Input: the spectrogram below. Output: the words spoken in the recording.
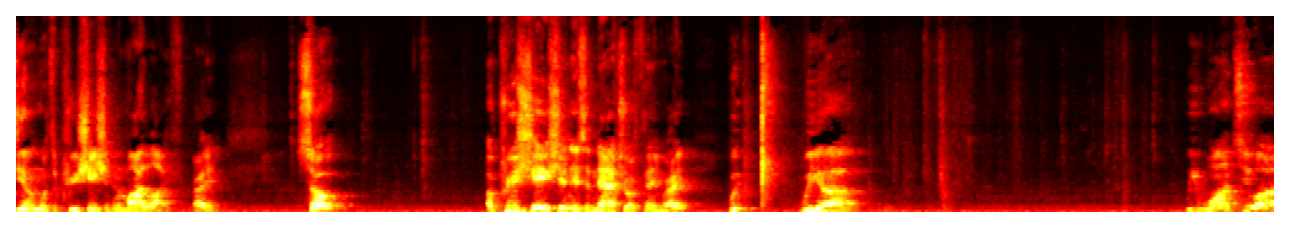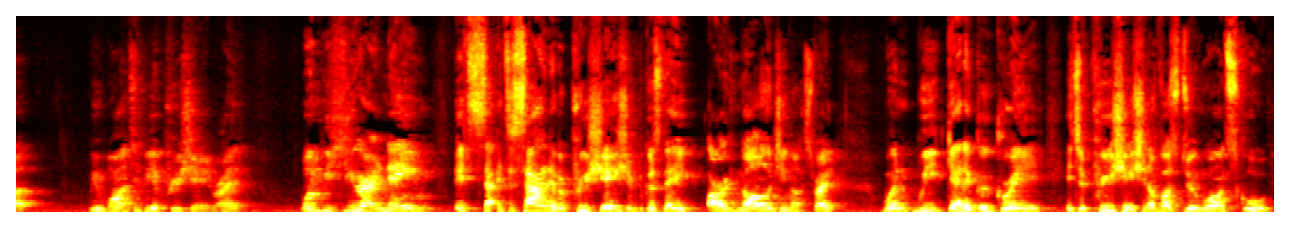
dealing with appreciation in my life, right? So appreciation is a natural thing, right? We we uh we want to uh we want to be appreciated, right? When we hear our name, it's it's a sign of appreciation because they are acknowledging us, right? When we get a good grade, it's appreciation of us doing well in school.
